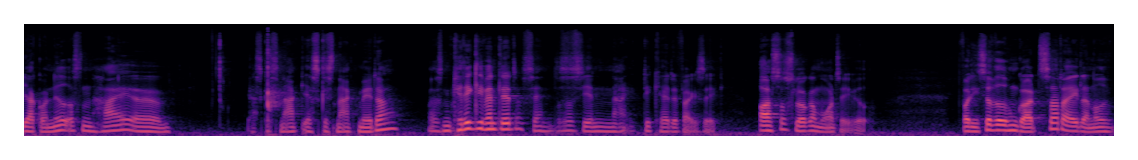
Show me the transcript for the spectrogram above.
jeg går ned og sådan, hej, øh, jeg skal snakke, jeg skal snakke med dig. Og sådan, kan det ikke lige vente lidt? Og så, og så siger jeg, nej, det kan det faktisk ikke. Og så slukker mor tv'et. Fordi så ved hun godt, så er der et eller andet,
